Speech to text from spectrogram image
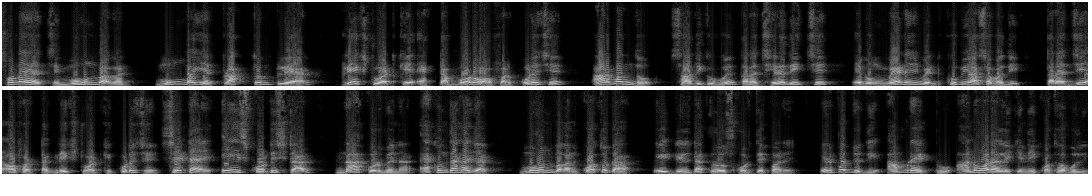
শোনা যাচ্ছে মোহনবাগান মুম্বাইয়ের প্রাক্তন প্লেয়ার গ্রেক স্টুয়ার্টকে একটা বড় অফার করেছে। আরমান্দ সাদিকুকে তারা ছেড়ে দিচ্ছে এবং ম্যানেজমেন্ট খুবই আশাবাদী তারা যে অফারটা গ্রেক স্টুয়ার্টকে করেছে সেটাই এই স্কটিশ স্টার না করবে না। এখন দেখা যাক মোহনবাগান কতটা এই ডিলটা ক্লোজ করতে পারে। এরপর যদি আমরা একটু আনোয়ার আলীকে নিয়ে কথা বলি,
